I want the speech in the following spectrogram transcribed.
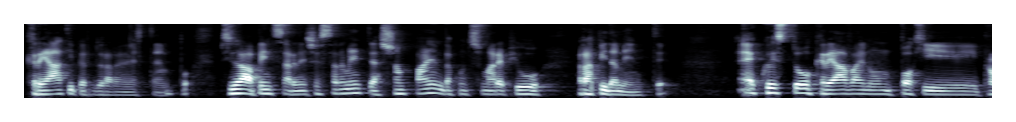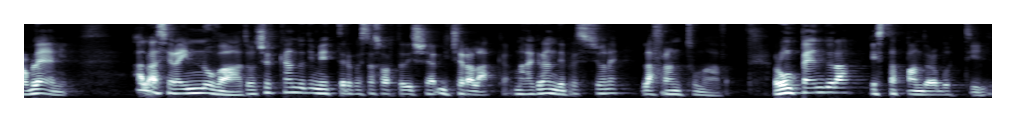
creati per durare nel tempo. Doveva pensare necessariamente a champagne da consumare più rapidamente. E questo creava non pochi problemi. Allora si era innovato cercando di mettere questa sorta di, cera lacca, ma la grande pressione la frantumava rompendola e stappando la bottiglia.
